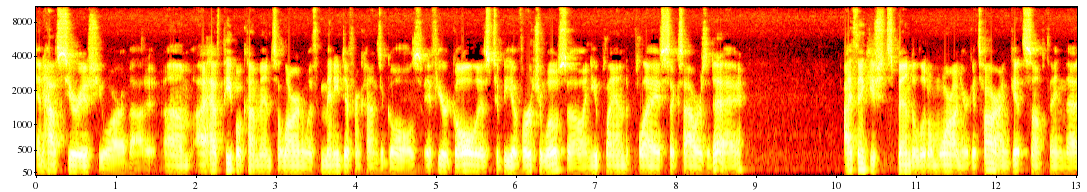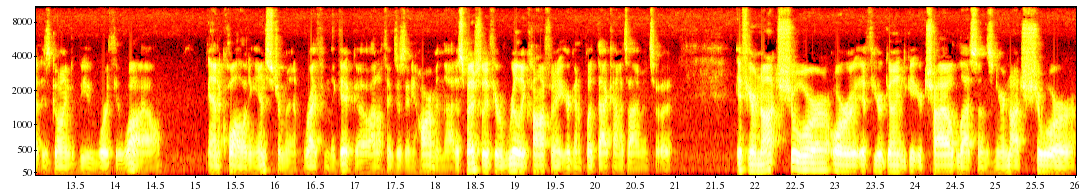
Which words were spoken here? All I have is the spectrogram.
and how serious you are about it. Um, I have people come in to learn with many different kinds of goals. If your goal is to be a virtuoso and you plan to play six hours a day, I think you should spend a little more on your guitar and get something that is going to be worth your while and a quality instrument right from the get go. I don't think there's any harm in that, especially if you're really confident you're going to put that kind of time into it. If you're not sure, or if you're going to get your child lessons and you're not sure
